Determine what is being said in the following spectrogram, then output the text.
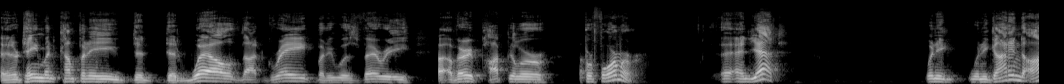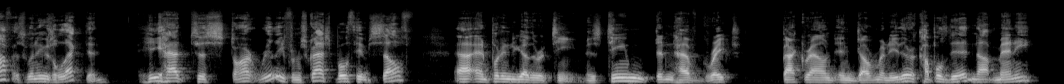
an entertainment company, did did well, not great, but he was very a very popular performer. And yet, when he when he got into office, when he was elected, he had to start really from scratch, both himself uh, and putting together a team. His team didn't have great background in government either. A couple did, not many.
